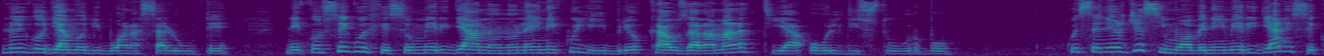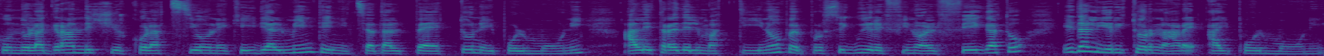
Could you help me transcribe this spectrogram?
noi godiamo di buona salute ne consegue che se un meridiano non è in equilibrio causa la malattia o il disturbo. Questa energia si muove nei meridiani secondo la grande circolazione che idealmente inizia dal petto, nei polmoni, alle 3 del mattino per proseguire fino al fegato e da lì ritornare ai polmoni.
